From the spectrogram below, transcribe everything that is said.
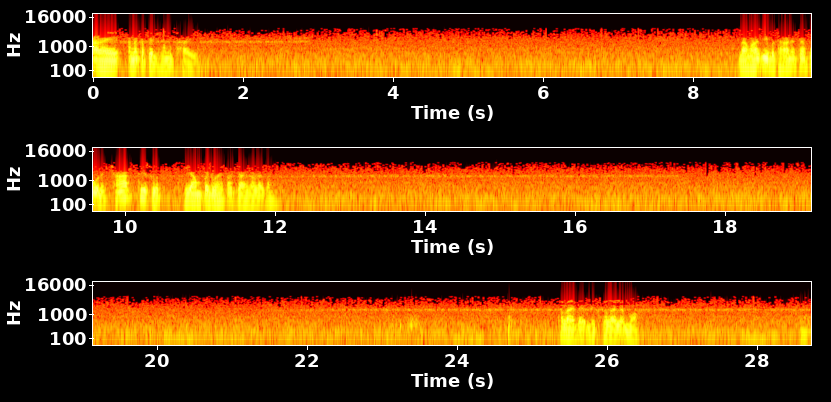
อะไร อันนั้นก็เป็นสมุทัยหลักมหาสีประธานในท่านพูดเนี่ยชัดที่สุดพยายามไปดูให้เข้าใจกันแล้วกันาไหรได้ดึกเท่าไหรแล้วหมอสาม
